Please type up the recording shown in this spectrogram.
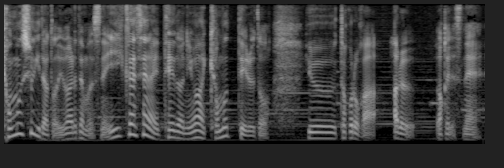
虚無主義だと言われてもですね言い返せない程度には虚無っているというところがあるわけですね。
